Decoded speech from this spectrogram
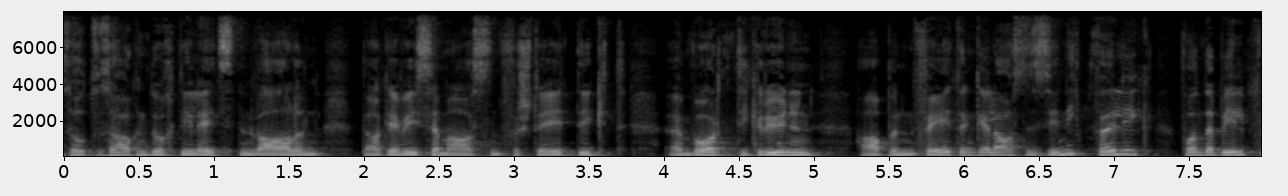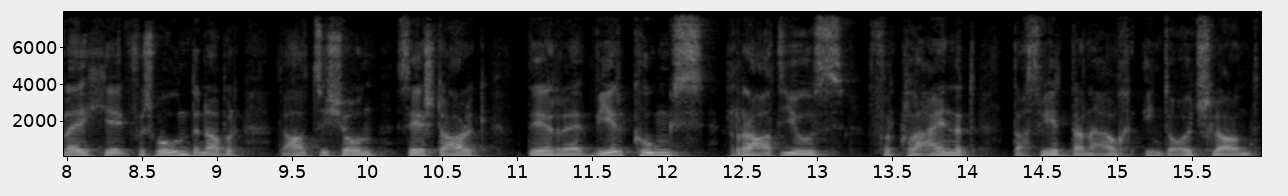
sozusagen durch die letzten Wahlen da gewissermaßen verstetigt ähm, worden. Die Grünen haben Federn gelassen, sie sind nicht völlig von der Bildfläche verschwunden, aber da hat sich schon sehr stark der äh, Wirkungsradius verkleinert. Das wird dann auch in Deutschland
